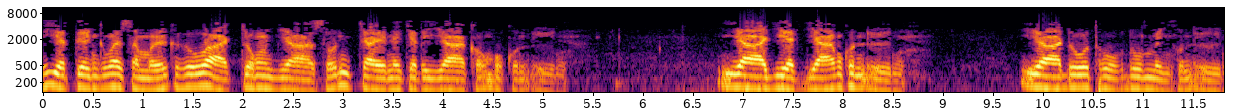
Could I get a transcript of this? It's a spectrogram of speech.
ที่จะเตือนกันว่าเสมอก็คือว่าจงอย่าสนใจในจริยาของบุคคลอื่น อย่าเหยียดหยามคนอื่น อย่าดูถูกดูหมิ่นคนอื่น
